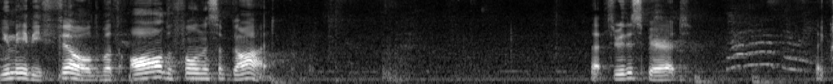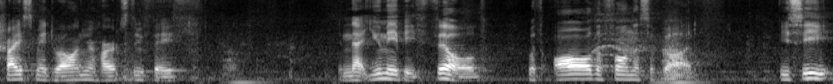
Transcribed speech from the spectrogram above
you may be filled with all the fullness of God. That through the Spirit, that Christ may dwell in your hearts through faith and that you may be filled with all the fullness of God. You see,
